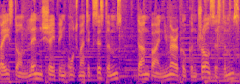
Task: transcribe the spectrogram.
based on lens shaping automatic systems done by numerical control systems,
